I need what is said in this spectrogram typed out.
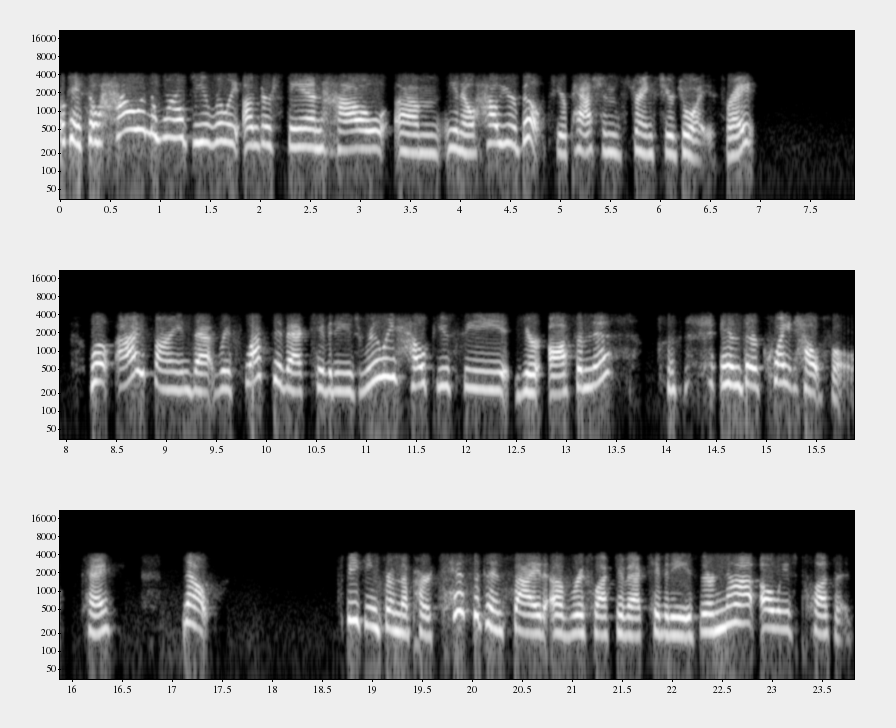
Okay, so how in the world do you really understand how um, you know how you're built, your passions, strengths, your joys, right? Well, I find that reflective activities really help you see your awesomeness and they're quite helpful. Okay. Now, speaking from the participant side of reflective activities, they're not always pleasant.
